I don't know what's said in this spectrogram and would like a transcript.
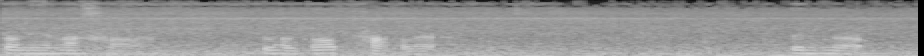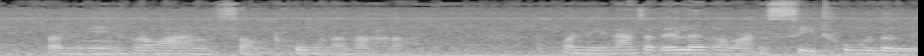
ตอนนี้นะคะแล้วก็พักแล้ว เป็นแบบตอนนี้ประมาณสองทุ่มแล้วนะคะ วันนี้น่าจะได้เลิกประมาณสี่ทุ่มเลย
